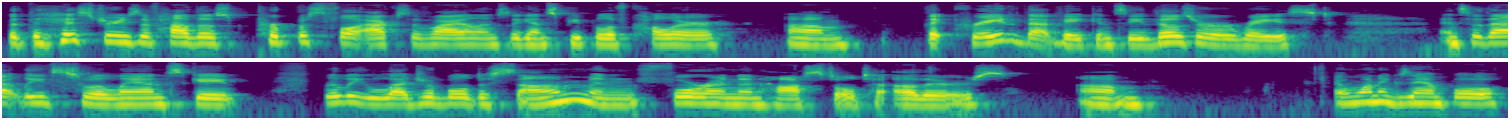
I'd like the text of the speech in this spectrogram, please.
But the histories of how those purposeful acts of violence against people of color um, that created that vacancy, those are erased. And so that leads to a landscape really legible to some and foreign and hostile to others. Um, and one example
